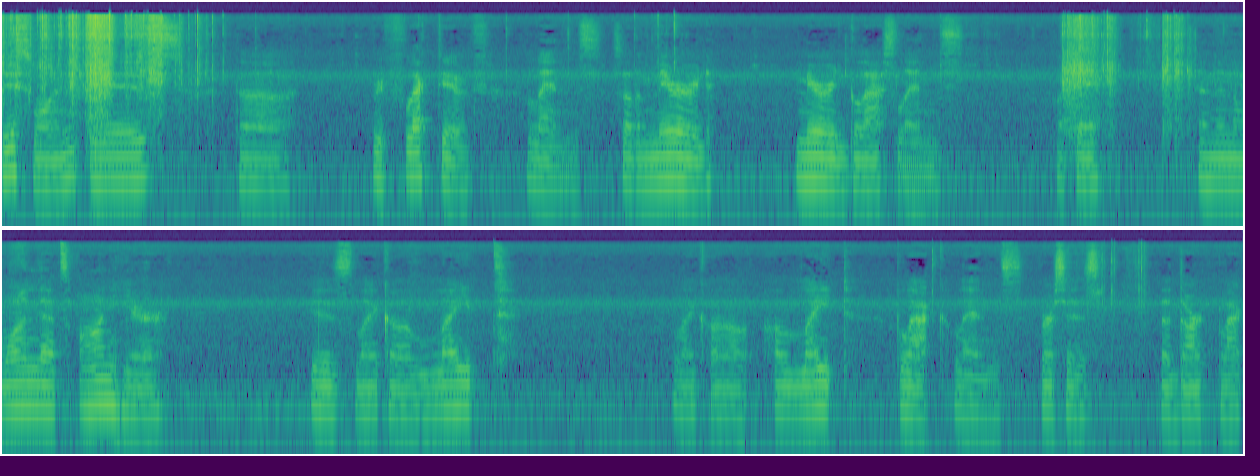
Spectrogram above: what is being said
this one is the reflective lens. So the mirrored mirrored glass lens. Okay. And then the one that's on here is like a light like a, a light black lens versus the dark black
